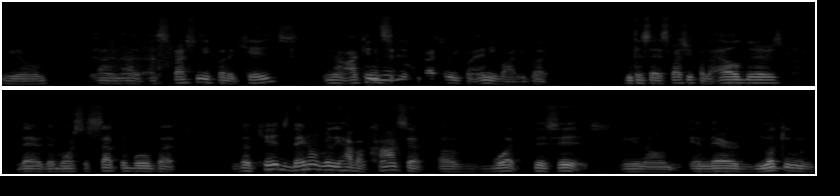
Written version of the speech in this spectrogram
you know, and uh, especially for the kids. You know, I can mm-hmm. say especially for anybody, but we can say especially for the elders, they're they're more susceptible, but the kids they don't really have a concept of what this is you know and they're mm-hmm. looking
